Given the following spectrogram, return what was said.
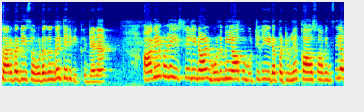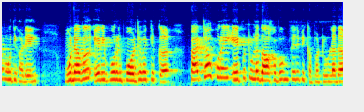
சர்வதேச ஊடகங்கள் தெரிவிக்கின்றன. அதேபோல இஸ்ரேலினால் முழுமையாக முற்றுகையிடப்பட்டுள்ள காசாவின் சில பகுதிகளில் உணவு எரிபொருள் போன்றவற்றுக்கு பற்றாக்குறை ஏற்பட்டுள்ளதாகவும் தெரிவிக்கப்பட்டுள்ளது.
